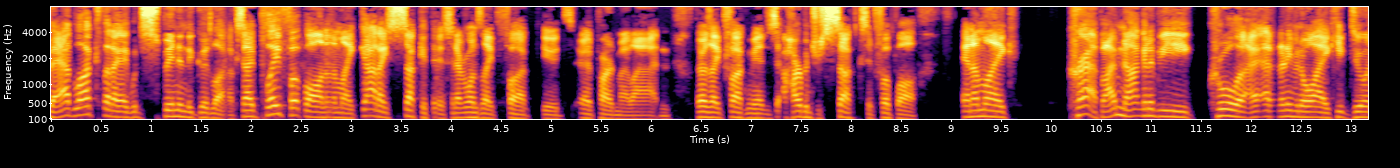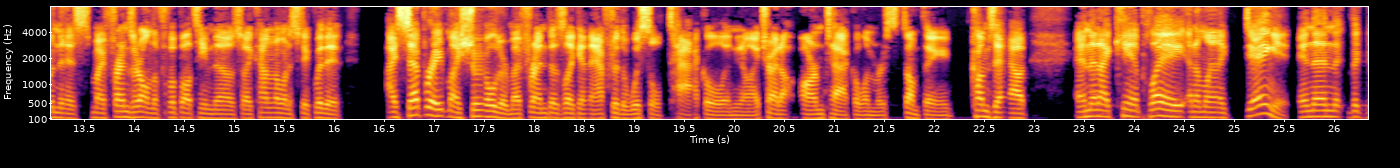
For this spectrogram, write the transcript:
bad luck that I would spin into good luck. So I'd play football and I'm like, God, I suck at this. And everyone's like, fuck, dude, uh, pardon my Latin. I was like, fuck, man, Harbinger sucks at football. And I'm like, crap, I'm not going to be cruel. I, I, don't even know why I keep doing this. My friends are on the football team though, so I kind of want to stick with it. I separate my shoulder. My friend does like an after the whistle tackle, and you know I try to arm tackle him or something. It comes out, and then I can't play, and I'm like, dang it. And then the, the,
